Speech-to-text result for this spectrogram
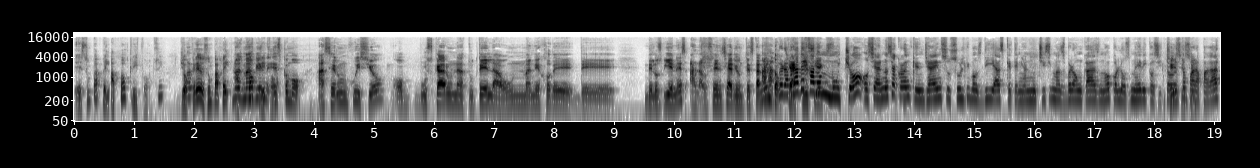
es un papel apócrifo. Yo Ah, creo, es un papel No, es más bien, apócrifo. es como hacer un juicio o buscar una tutela o un manejo de, de, de los bienes a la ausencia de un testamento. Pero que habrá aquí sí dejado ex- mucho, o sea, ¿no se acuerdan que ya en sus últimos días que tenían muchísimas broncas, ¿no? Con los médicos y todo Sí, esto sí, sí. para pagar,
